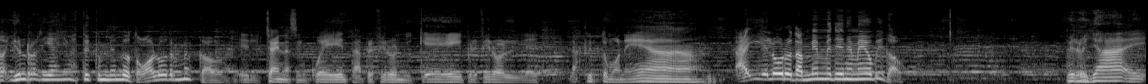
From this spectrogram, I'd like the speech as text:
No, yo en realidad ya me estoy cambiando todos los otros mercados. El China 50, prefiero el Nikkei, prefiero eh, las criptomonedas. Ahí el oro también me tiene medio picado. Pero ya, eh,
